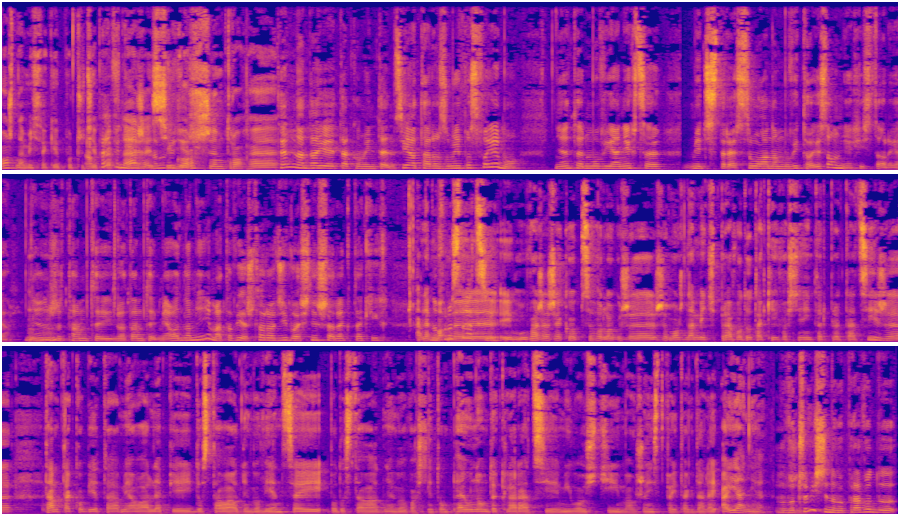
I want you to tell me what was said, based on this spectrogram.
można mieć takie poczucie, no, prawda, że jest no, się widzisz, gorszym trochę. Ten nadaje taką intencję, a ta rozumie po swojemu. Nie? Ten mówi, ja nie chcę mieć stresu, a ona mówi, to jest o mnie historia, nie? Mhm. że tamtej, dla tamtej miała, dla mnie nie ma. To wiesz, to rodzi właśnie szereg takich Ale no, frustracji. Y, uważasz jako psycholog, że, że można mieć prawo do takich właśnie interpretacji, że tamta kobieta miała lepiej, dostała od niego więcej, bo dostała od niego właśnie tą pełną deklarację miłości, małżeństwa i tak dalej, a ja nie? No bo oczywiście, no bo prawo do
